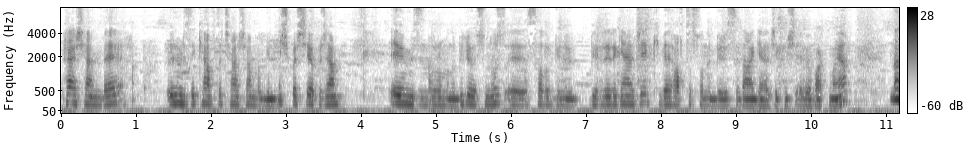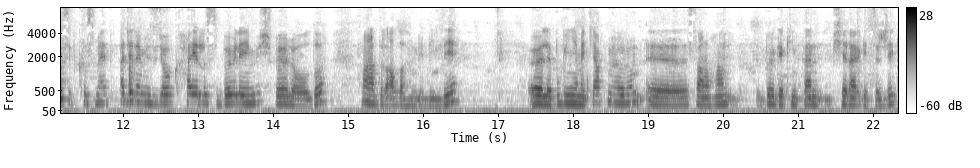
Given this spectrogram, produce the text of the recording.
Perşembe önümüzdeki hafta çarşamba günü işbaşı yapacağım. Evimizin durumunu biliyorsunuz. Ee, Salı günü birileri gelecek ve hafta sonu birisi daha gelecekmiş eve bakmaya. Nasip kısmet. Acelemiz yok. Hayırlısı böyleymiş. Böyle oldu. Vardır Allah'ın bir bildiği. Öyle bugün yemek yapmıyorum. Ee, Saruhan Burger King'den bir şeyler getirecek.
